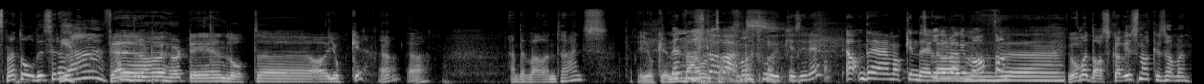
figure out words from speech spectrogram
som er doldiser, da? Ja. For jeg har hørt det i en låt uh, av Jokke. Ja. Ja. And the Valentines. Jokken Men du skal være med om to uker, Siri? Ja, Det var ikke en del av Skal du lage mat, da? eh, Jo, men da skal vi snakke sammen.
